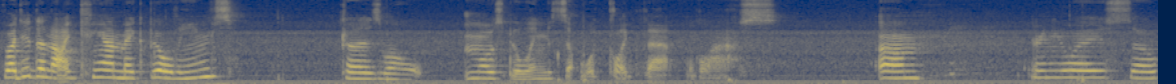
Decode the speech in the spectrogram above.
if I did, then I can make buildings because, well, most buildings don't look like that glass. Um, anyways, so,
